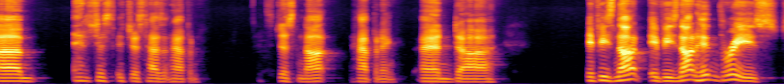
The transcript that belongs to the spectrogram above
Um, and it's just it just hasn't happened. It's just not happening. And uh, if he's not if he's not hitting threes,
